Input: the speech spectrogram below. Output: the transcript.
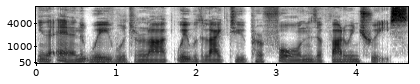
In the end, we would like, we would like to perform the following trees.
